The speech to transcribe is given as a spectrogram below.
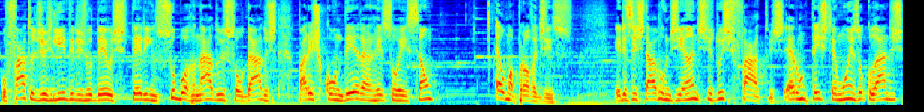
O fato de os líderes judeus terem subornado os soldados para esconder a ressurreição é uma prova disso. Eles estavam diante dos fatos, eram testemunhas oculares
